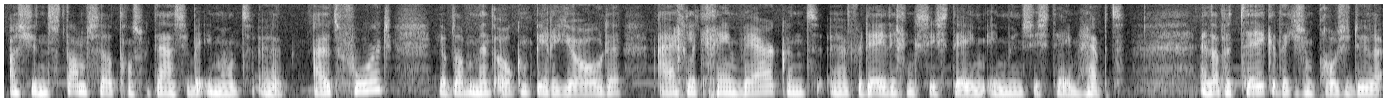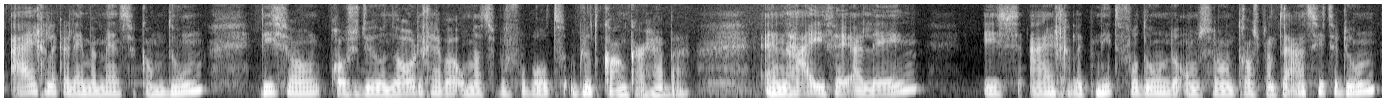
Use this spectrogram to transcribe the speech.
als je een stamceltransplantatie bij iemand uh, uitvoert, je op dat moment ook een periode eigenlijk geen werkend verdedigingssysteem, immuunsysteem hebt. En dat betekent dat je zo'n procedure eigenlijk alleen bij mensen kan doen die zo'n procedure nodig hebben, omdat ze bijvoorbeeld bloedkanker hebben. En HIV alleen is eigenlijk niet voldoende om zo'n transplantatie te doen.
